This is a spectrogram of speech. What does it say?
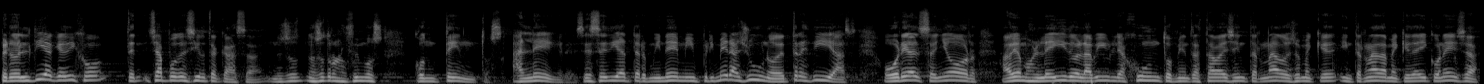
Pero el día que dijo, ya podés irte a casa. Nosotros nos fuimos contentos, alegres. Ese día terminé mi primer ayuno de tres días. Oré al Señor, habíamos leído la Biblia juntos mientras estaba ella internado, yo me quedé, internada me quedé ahí con ella.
